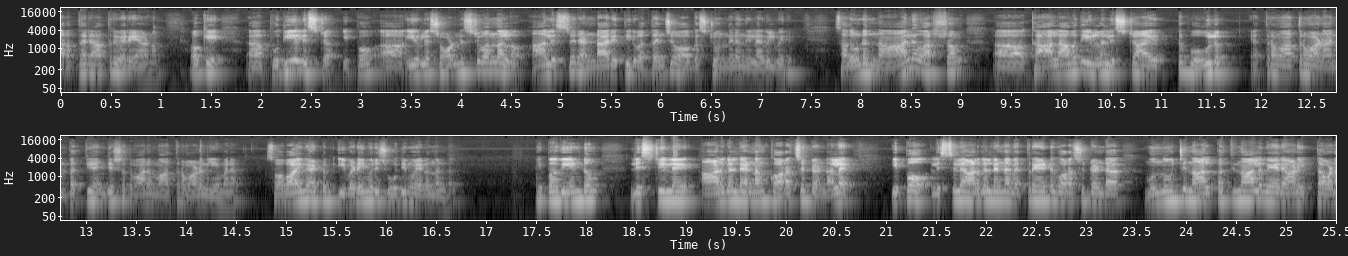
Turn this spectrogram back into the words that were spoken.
അർദ്ധരാത്രി വരെയാണ്. ഓക്കെ പുതിയ ലിസ്റ്റ് ഇപ്പോൾ ഈ ഒരു ഷോർട്ട് ലിസ്റ്റ് വന്നല്ലോ. ആ ലിസ്റ്റ് രണ്ടായിരത്തി ഇരുപത്തഞ്ച് ഓഗസ്റ്റ് ഒന്നിന് നിലവിൽ വരും. സോ അതുകൊണ്ട് നാല് വർഷം കാലാവധിയുള്ള ലിസ്റ്റായിട്ട് പോലും എത്ര മാത്രമാണ് അൻപത്തി അഞ്ച് ശതമാനം മാത്രമാണ് നിയമനം. സ്വാഭാവികമായിട്ടും ഇവിടെയും ഒരു ചോദ്യം ഉയരുന്നുണ്ട്. ഇപ്പൊ വീണ്ടും ലിസ്റ്റിലെ ആളുകളുടെ എണ്ണം കുറച്ചിട്ടുണ്ട് അല്ലേ? ഇപ്പോ ലിസ്റ്റിലെ ആളുകളുടെ എണ്ണം എത്രയായിട്ട് കുറച്ചിട്ടുണ്ട്? മുന്നൂറ്റി നാൽപ്പത്തിനാല് പേരാണ് ഇത്തവണ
